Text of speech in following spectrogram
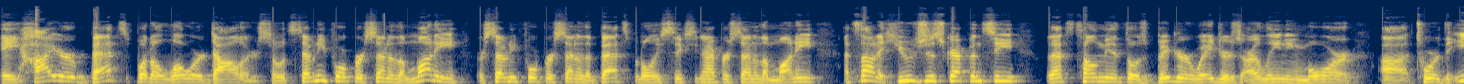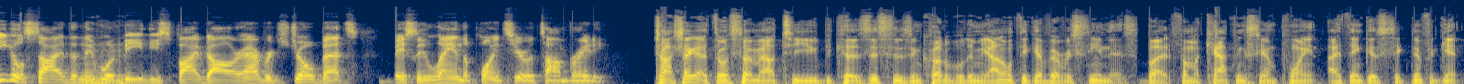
a higher bets but a lower dollar. So it's 74% of the money or 74% of the bets, but only 69% of the money. That's not a huge discrepancy. But that's telling me that those bigger wagers are leaning more uh, toward the Eagles side than they mm-hmm. would be these $5 average Joe bets, basically laying the points here with Tom Brady. Josh, I got to throw something out to you because this is incredible to me. I don't think I've ever seen this, but from a capping standpoint, I think it's significant.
